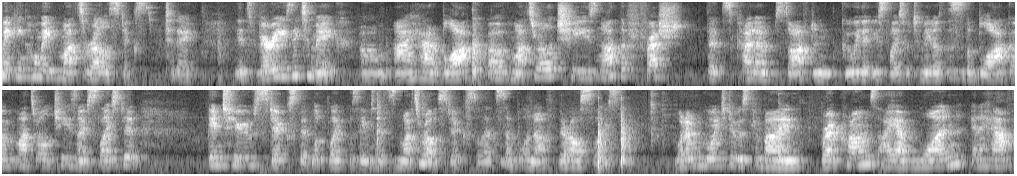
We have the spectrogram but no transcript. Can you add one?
homemade mozzarella sticks today. It's very easy to make. Um, I had a block of mozzarella cheese, not the fresh that's kind of soft and gooey that you slice with tomatoes. This is the block of mozzarella cheese and I sliced it into sticks that look like the same size as mozzarella sticks, so that's simple enough. They're all sliced. What I'm going to do is combine breadcrumbs. I have one and a half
